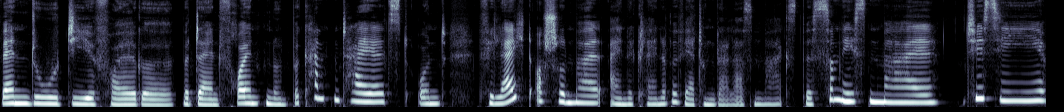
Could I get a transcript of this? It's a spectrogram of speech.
wenn du die Folge mit deinen Freunden und Bekannten teilst und vielleicht auch schon mal eine kleine Bewertung da lassen magst. Bis zum nächsten Mal. Tschüssi.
